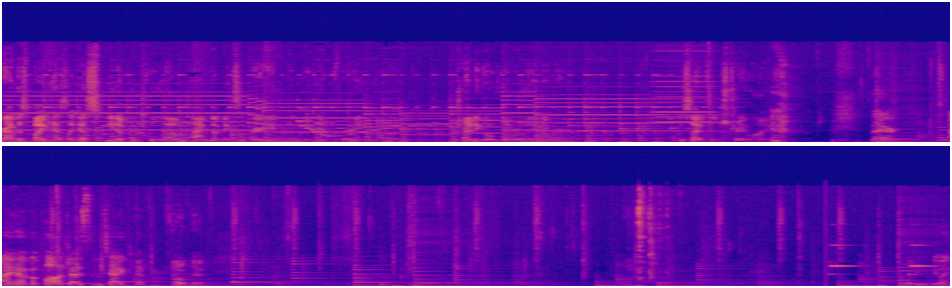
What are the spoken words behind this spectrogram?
Forgot this bike has like a speed up and cool down time that makes it very inconvenient for uh, trying to go literally anywhere. Besides in a straight line. There. I have apologized and tagged him. oh, good. What? What are you doing?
